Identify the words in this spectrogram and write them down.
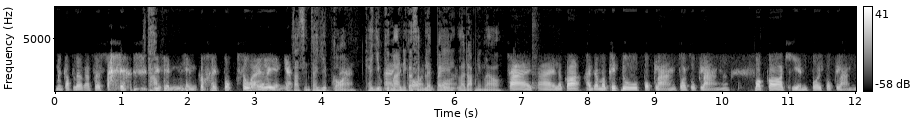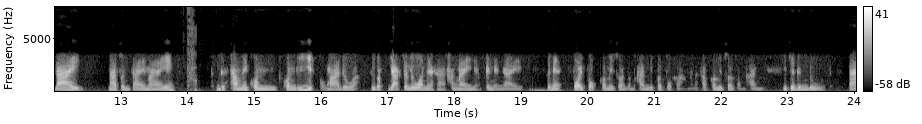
เหมือนกับเลิฟอัฟเฟอร์ไซครับที่เห็นเห็นก็ให้ปกสวยอะไรอย่างเงี้ยๆตัดสินใจหยิบก่อนอ่าแค่หยิบขึ้นมาอ่าหยิบนี่ก็ก่อนสำเร็จไปหยิบก่อนระดับหนึ่งแล้ว ใช่ใช่แล้วก็อาจจะมาพลิกดูปกหลังโปรยปกหลังบกเขียนโปรยปกหลังได้น่าสนใจไหมครับทำให้คนคนที่หยิบออกมาดูอะคือแบบอยากจะรู้ว่าเนื้อหาข้างในเนี่ยเป็นยังไงตัวเนี้ยโปรยปกก็มีส่วนสำคัญที่โปรยปกหลังนะครับ ก็มีส่วนสำคัญที่จะดึงดูดแต่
